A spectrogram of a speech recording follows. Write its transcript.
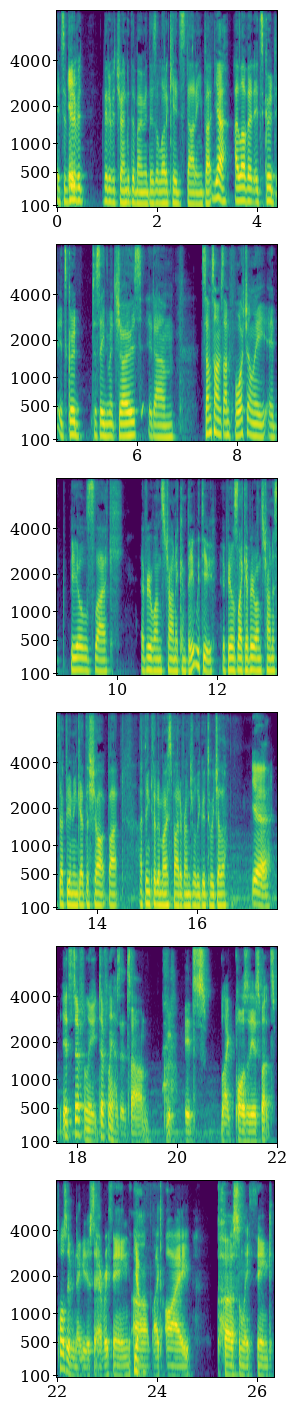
it's a bit it- of a bit of a trend at the moment. There's a lot of kids starting, but yeah, I love it. It's good. It's good to see them at shows. It um sometimes unfortunately it feels like everyone's trying to compete with you. It feels like everyone's trying to step in and get the shot, but I think for the most part everyone's really good to each other. Yeah, it's definitely definitely has its um its like positives, but it's positive and negatives to everything. Yeah. Uh, like I personally think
